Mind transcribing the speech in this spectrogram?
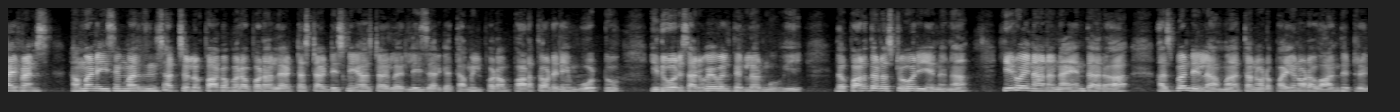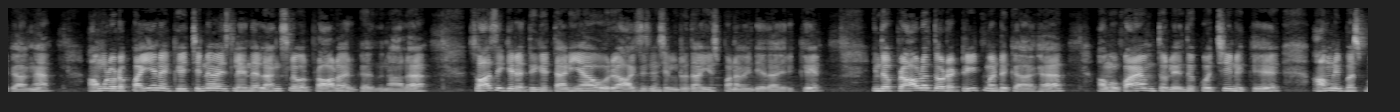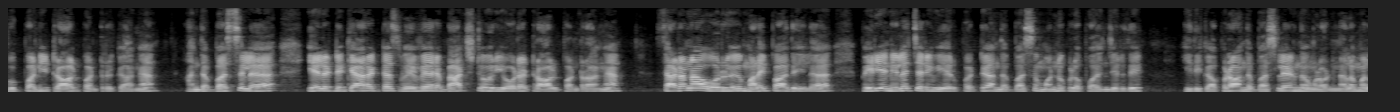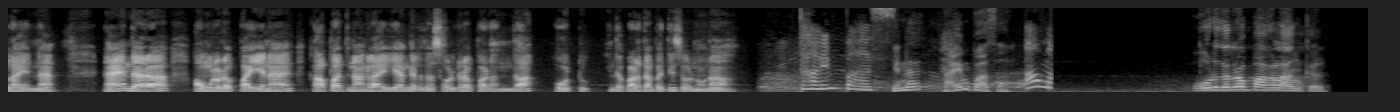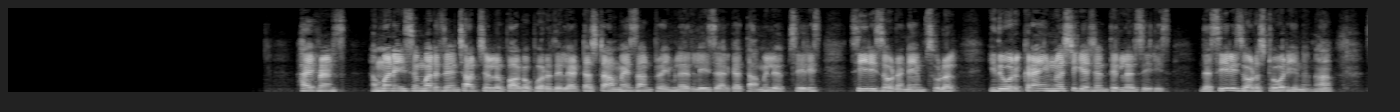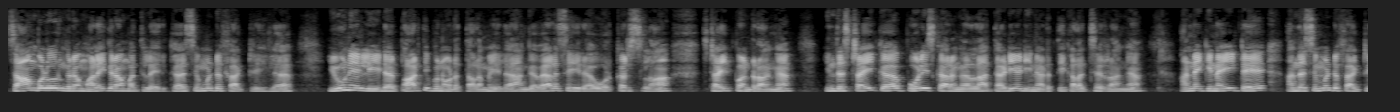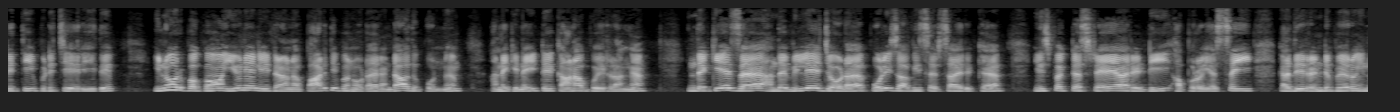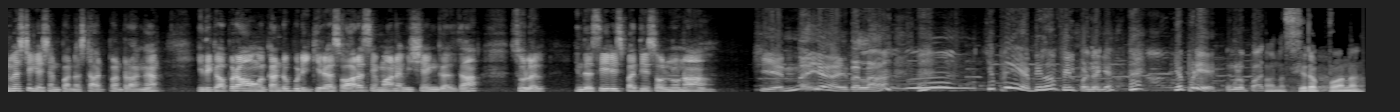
Hi friends நம்ம இன்னைக்கு சிம்மர்ஜின் short சொல்ல பார்க்க போகிற படம் லேட்டஸ்ட்டாக டிஸ்னி ஹாட்ஸ்டாரில் ரிலீஸ் ஆகிருக்க தமிழ் படம். படத்தோட நேம் ஓ டூ இது ஒரு சர்வைவல் த்ரில்லர் மூவி இந்த படத்தோட ஸ்டோரி என்னென்னா ஹீரோயினான நயன்தாரா ஹஸ்பண்ட் இல்லாமல் தன்னோட பையனோட வாழ்ந்துட்டு இருக்காங்க. அவங்களோட பையனுக்கு சின்ன வயசுலேருந்து லங்ஸில் ஒரு ப்ராப்ளம் இருக்கிறதுனால சுவாசிக்கிறதுக்கு தனியாக ஒரு ஆக்சிஜன் சிலிண்டர் தான் யூஸ் பண்ண வேண்டியதாக இருக்குது இந்த ப்ராப்ளத்தோட ட்ரீட்மெண்ட்டுக்காக அவங்க கோயம்புத்தூர்லேருந்து கொச்சினுக்கு ஆம்னி பஸ் புக் பண்ணி ட்ராவல் பண்ணிருக்காங்க அந்த பஸ்ஸில் ஏழு எட்டு கேரக்டர்ஸ் வெவ்வேறு பேக் ஸ்டோரியோட ட்ராவல் பண்ணுறாங்க சடனாக ஒரு மலைப்பாதையில் பெரிய நிலச்சரிவு ஏற்பட்டு அந்த பஸ்ஸு மண்ணுக்குள்ளே புதஞ்சிருது. இதுக்கப்புறம் அந்த பஸ்ஸில் இருந்தவங்களோட நிலமெல்லாம் என்ன? நயன்தாரா அவங்களோட பையனை காப்பாற்றினாங்களா இல்லையாங்கிறத சொல்கிற படம் தான் ஓட்டு இந்த படத்தை பற்றி சொல்லணும்னா? டைம் பாஸ் என்ன? டைம் பாஸா ஒரு தடவை பார்க்கலாம் அங்கிள் ஹாய் ஃப்ரெண்ட்ஸ் நம்ம நீ சிம்மரசன் சார்ட் பார்க்க போகிறது லேட்டஸ்ட்டாக அமேசான் ப்ரைமில் ரிலீஸ் ஆயிருக்க தமிழ் வெப் சீரிஸ் சீரிஸோட நேம் சுழல். இது ஒரு கிரைம் இன்வெஸ்டிகேஷன் த்ரில்லர் சீரிஸ் இந்த சீரீஸோட ஸ்டோரி என்னன்னா சாம்பலூருங்கிற மலை கிராமத்தில் இருக்க சிமெண்ட் ஃபேக்ட்ரியில் யூனியன் லீடர் பார்த்திபனோட தலைமையில் அங்கே வேலை செய்கிற ஒர்க்கர்ஸ்லாம் ஸ்ட்ரைக் பண்ணுறாங்க இந்த ஸ்ட்ரைக்கை போலீஸ்காரங்கெல்லாம் தடியடி நடத்தி கலைச்சிடுறாங்க. அன்னைக்கு நைட்டு அந்த சிமெண்ட் ஃபேக்ட்ரி தீப்பிடிச்சு எரியுது. இன்னொரு பக்கம் யூனியன் லீடரான பார்த்திபனோட ரெண்டாவது பொண்ணு அன்னைக்கு நைட்டு காணா போயிடுறாங்க. இந்த கேஸை அந்த வில்லேஜோட போலீஸ் ஆஃபீஸர்ஸாக இருக்க இன்ஸ்பெக்டர் ஸ்ரேயா ரெட்டி அப்புறம் எஸ்ஐ கதிர் ரெண்டு பேரும் இன்வெஸ்டிகேஷன் பண்ண ஸ்டார்ட் பண்ணுறாங்க இதுக்கப்புறம் அவங்க கண்டுபிடிக்கிற சுவாரஸ்யமான விஷயங்கள் தான் சுழல். இந்த சீரிஸ் பற்றி சொல்லணும்னா என்னய்யா இதெல்லாம்? எப்படி எப்படிலாம் ஃபீல் பண்றீங்க அஹ், எப்படி? உங்களை பார்த்து சிறப்பான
